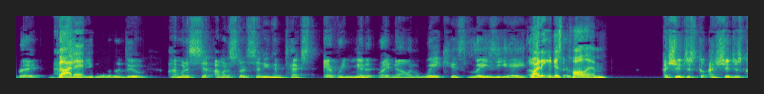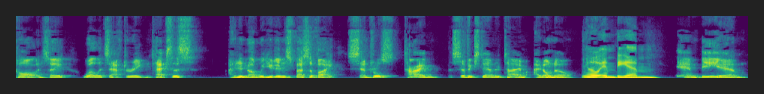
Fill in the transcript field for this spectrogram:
Right. Got Actually, it. You know what I'm going to do? I'm going to send. I'm going to start sending him text every minute right now and wake his lazy a. Why don't you just say- call him? I should just. I should just call and say, "Well, it's after eight in Texas." I didn't know. Well, you didn't specify Central Time, Pacific Standard Time. I don't know. Oh, MBM. MBM.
